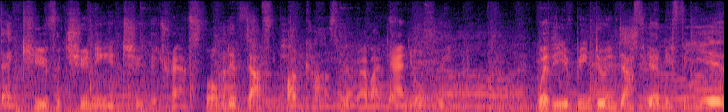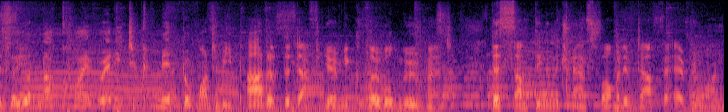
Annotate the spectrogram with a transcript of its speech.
Thank you for tuning into the Transformative Daf podcast with Rabbi Daniel Friedman. Whether you've been doing Daf Yomi for years or you're not quite ready to commit but want to be part of the Daf Yomi global movement, there's something in the transformative Daf for everyone.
